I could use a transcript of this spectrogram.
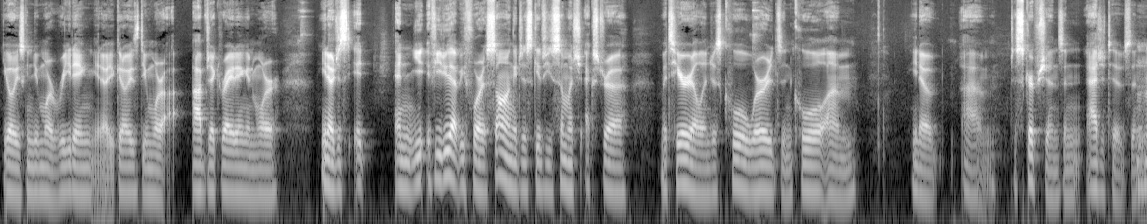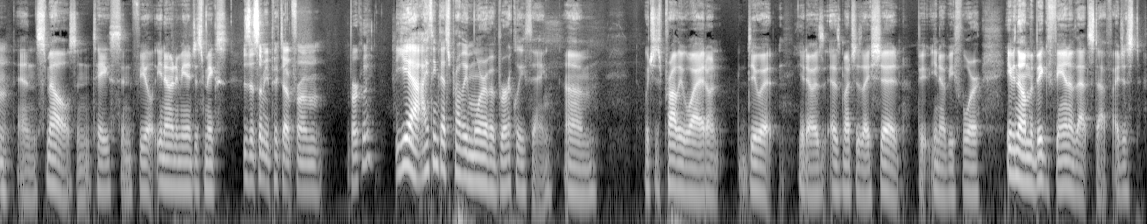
you always can do more reading, you know, you can always do more object writing and more, you know, just it. And you, if you do that before a song, it just gives you so much extra material and just cool words and cool, um, you know, um, descriptions and adjectives and and smells and tastes and feel. You know what I mean? It just makes Is that something you picked up from Berklee? yeah, I think that's probably more of a Berklee thing, um, which is probably why I don't do it, you know, as as much as I should, you know, before. Even though I'm a big fan of that stuff, I just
